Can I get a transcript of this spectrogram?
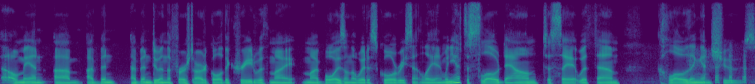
oh man, um, I've been I've been doing the first article of the Creed with my my boys on the way to school recently, and when you have to slow down to say it with them, clothing and shoes,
